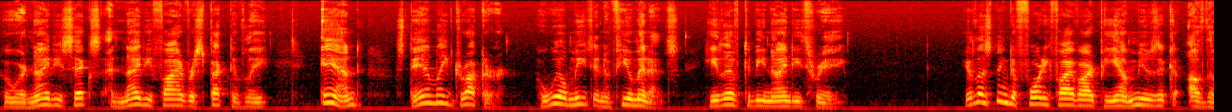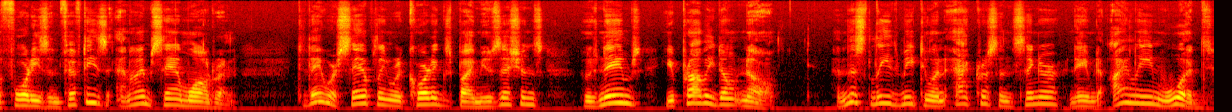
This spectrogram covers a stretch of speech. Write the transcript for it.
who were 96 and 95 respectively, and Stanley Drucker, who we'll meet in a few minutes. He lived to be 93. You're listening to 45 RPM music of the 40s and 50s, and I'm Sam Waldron. Today we're sampling recordings by musicians whose names you probably don't know, and this leads me to an actress and singer named Ilene Woods.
